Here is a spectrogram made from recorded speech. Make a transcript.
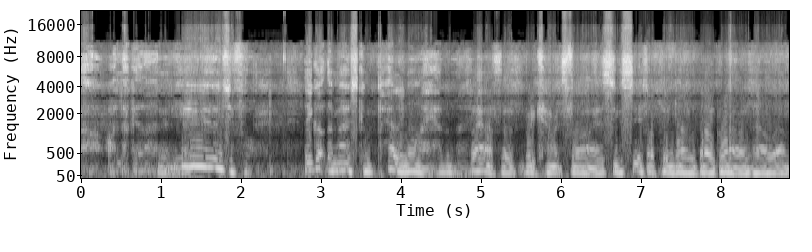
Oh, look at that. Beautiful. They've got the most compelling eye, haven't they? They have a very eyes. You can see if I him down the bare ground how um,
